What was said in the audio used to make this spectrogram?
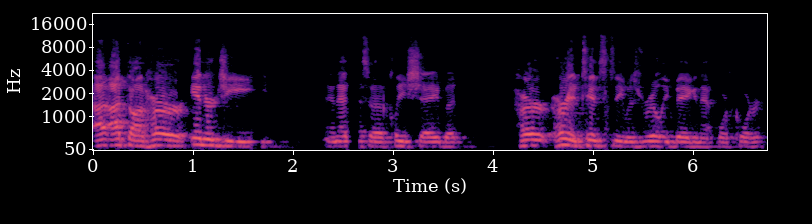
I, I thought her energy, and that's a cliche, but her her intensity was really big in that fourth quarter.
